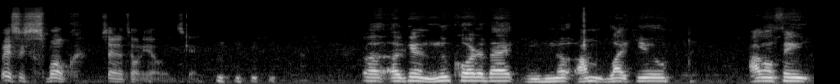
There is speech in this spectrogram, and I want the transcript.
basically smoke San Antonio in this game. uh, again, new quarterback. No, I'm like you. I don't think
